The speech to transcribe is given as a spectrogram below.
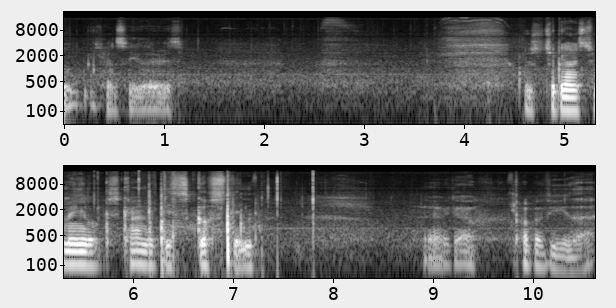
Oh, you can see there is. Which to be honest to me looks kind of disgusting. There we go. Proper view there.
